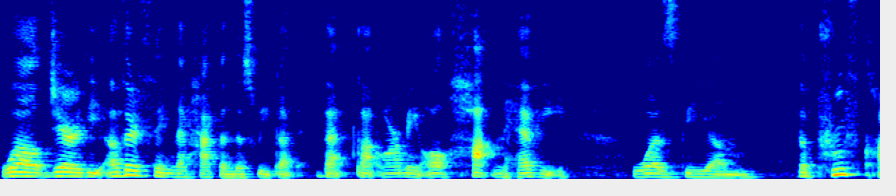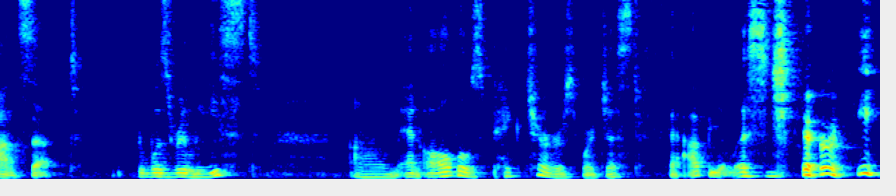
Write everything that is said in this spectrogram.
Well, Jerry, the other thing that happened this week got, that got Army all hot and heavy was the um, the proof concept was released. Um, and all those pictures were just fabulous, Jerry.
